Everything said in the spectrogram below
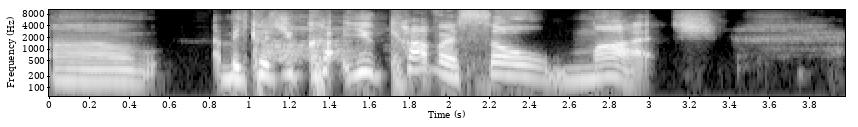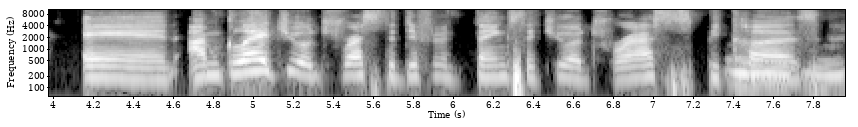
um, because you co- you cover so much and i'm glad you addressed the different things that you address because mm-hmm.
